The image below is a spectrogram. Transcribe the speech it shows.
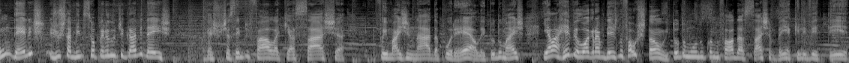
Um deles é justamente seu período de gravidez. Porque a Xuxa sempre fala que a Sasha foi imaginada por ela e tudo mais. E ela revelou a gravidez no Faustão. E todo mundo, quando fala da Sasha, vem aquele VT.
